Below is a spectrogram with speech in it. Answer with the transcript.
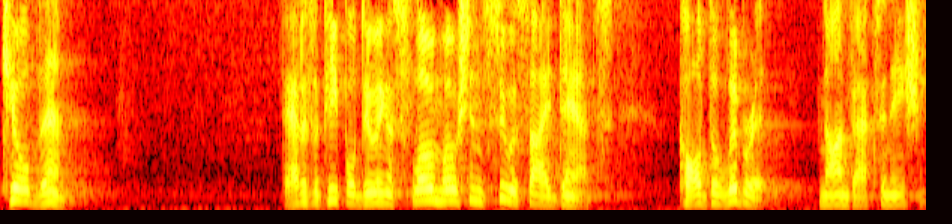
killed them. That is the people doing a slow motion suicide dance called deliberate non vaccination.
